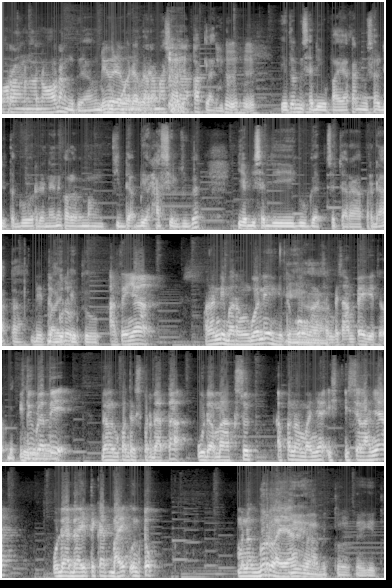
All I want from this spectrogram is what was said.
orang dengan orang gitu ya hubungan benar-benar. antara masyarakat lah gitu itu bisa diupayakan misal ditegur dan ini kalau memang tidak berhasil juga ya bisa digugat secara perdata Ditegur. baik itu Artinya mana nih barang gua nih gitu kok Iya. nggak sampai-sampai gitu. Betul. Itu berarti dalam konteks perdata udah maksud apa namanya is- istilahnya udah ada itikat baik untuk menegur lah ya. iya betul kayak gitu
